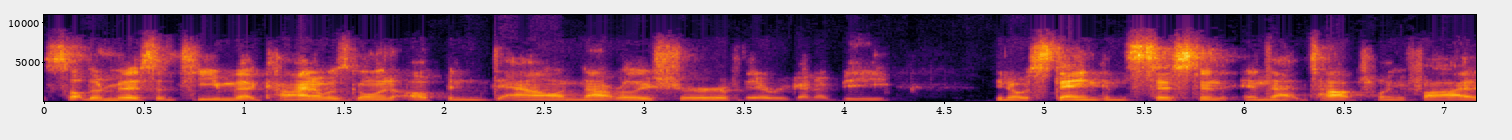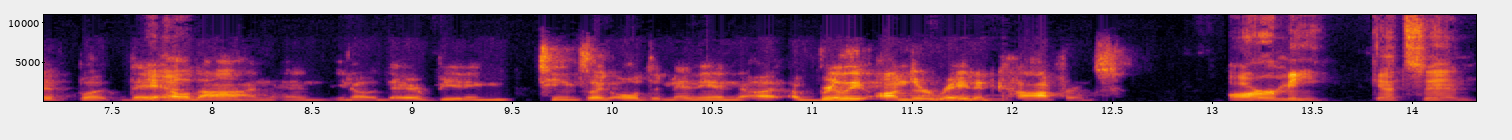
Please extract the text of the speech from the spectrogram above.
Southern Miss, a team that kind of was going up and down, not really sure if they were going to be, you know, staying consistent in that top 25, but they Yeah. held on and, you know, they're beating teams like Old Dominion, a, a really underrated conference. Army gets in.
